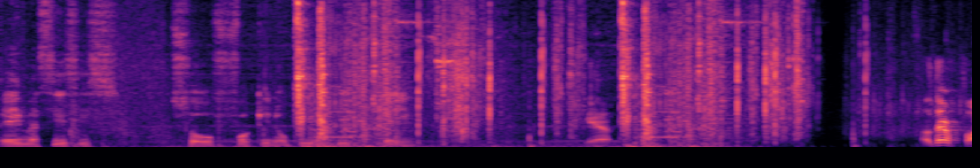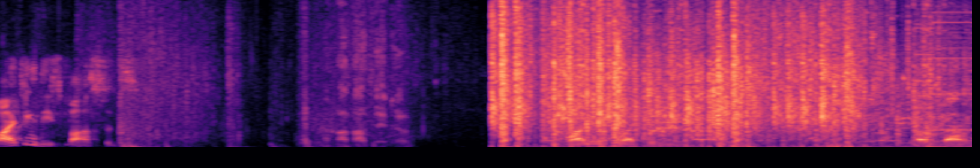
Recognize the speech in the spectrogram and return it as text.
Aim assist is so fucking OP in this game. Yeah. Oh, they're fighting these bastards. No, no, no, they don't. One is watching me. Okay. down.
